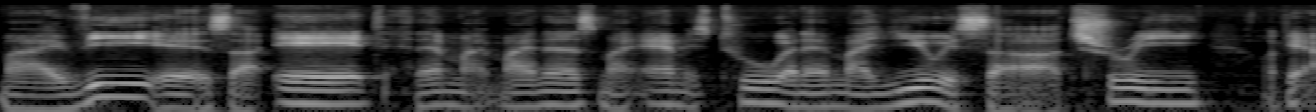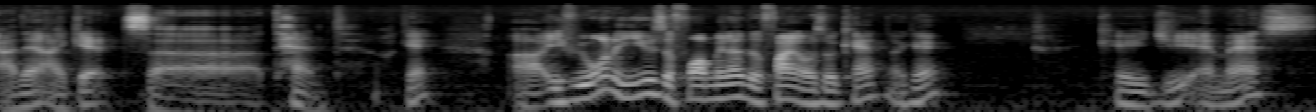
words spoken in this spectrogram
my v is uh, 8, and then my minus my m is 2, and then my u is uh, 3. Okay, and then I get uh, 10. Okay, uh, if you want to use the formula to find also can, okay? kgms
